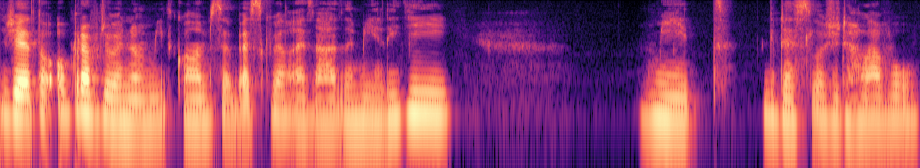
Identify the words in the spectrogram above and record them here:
Že je to opravdu jenom mít kolem sebe skvělé zázemí lidí, mít kde složit hlavu,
